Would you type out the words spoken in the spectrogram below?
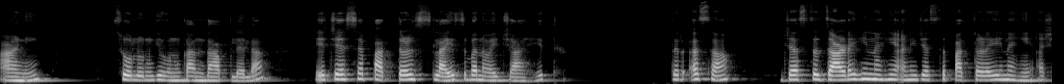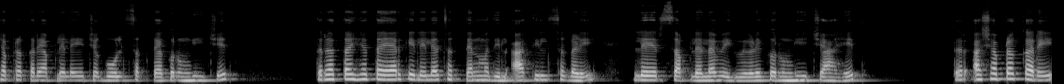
आणि सोलून घेऊन कांदा आपल्याला याचे अशा पातळ स्लाईस बनवायचे आहेत. तर असा जास्त जाडही नाही आणि जास्त पातळही नाही अशा प्रकारे आपल्याला याच्या गोल चकत्या करून घ्यायचे तर आता ह्या तयार केलेल्या चकत्यांमधील आतील सगळे लेयर्स आपल्याला वेगवेगळे करून घ्यायचे आहेत. तर अशा प्रकारे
